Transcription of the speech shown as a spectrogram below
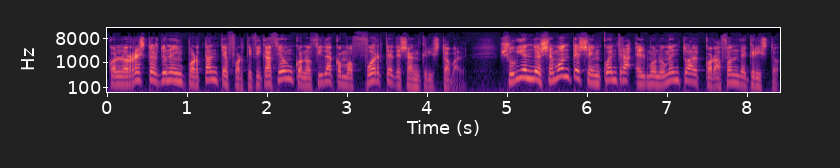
con los restos de una importante fortificación conocida como Fuerte de San Cristóbal. Subiendo ese monte se encuentra el monumento al Corazón de Cristo,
